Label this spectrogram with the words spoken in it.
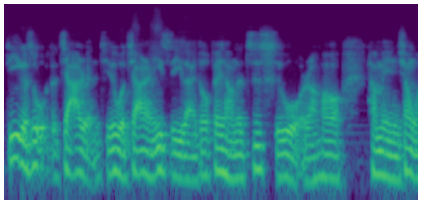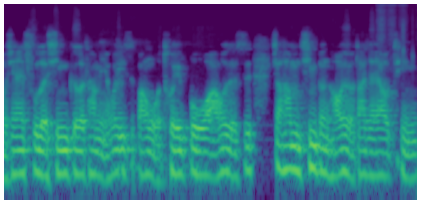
第一个是我的家人，其实我家人一直以来都非常的支持我，然后他们也像我现在出了新歌，他们也会一直帮我推播啊，或者是叫他们亲朋好友大家要听。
